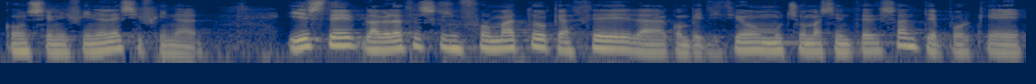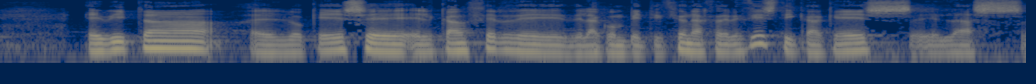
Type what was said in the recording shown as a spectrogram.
con semifinales y final. Y este, la verdad es que es un formato que hace la competición mucho más interesante porque evita eh, lo que es eh, el cáncer de, la competición ajedrecística, que es las,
